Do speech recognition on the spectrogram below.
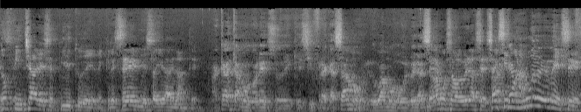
no pinchar ese espíritu de, crecer y de salir adelante. Acá estamos con eso, de que si fracasamos lo vamos a volver a hacer. Lo vamos a volver a hacer. Ya hicimos nueve veces,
